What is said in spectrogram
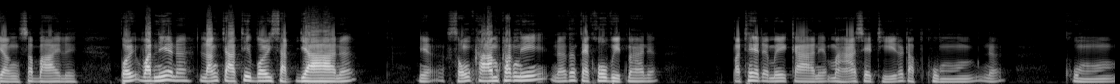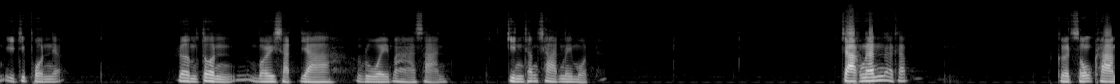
อย่างสบายเลย วันนี้นะหลังจากที่บริษัทยานะเนี่ยสงครามครั้งนี้นะตั้งแต่โควิดมาเนี่ยประเทศอเมริกาเนี่ยมหาเศรษฐีระดับคุมนะคุมอิทธิพลเนี่ยเริ่มต้นบริษัทยารวยมหาศาล กินทั้งชาติไม่หมด จากนั้นนะครับ เกิดสงคราม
